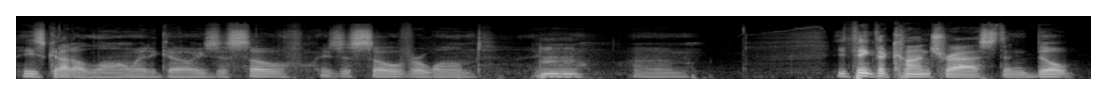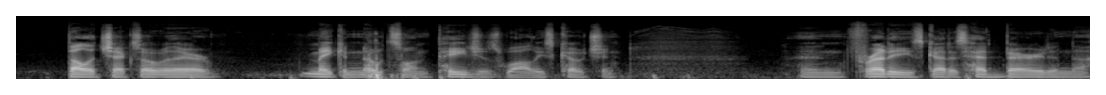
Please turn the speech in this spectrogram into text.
he's got a long way to go. He's just so he's just so overwhelmed. You Mhm. know, um, you think the contrast and Bill Belichick's over there making notes on pages while he's coaching, and Freddie's got his head buried in the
